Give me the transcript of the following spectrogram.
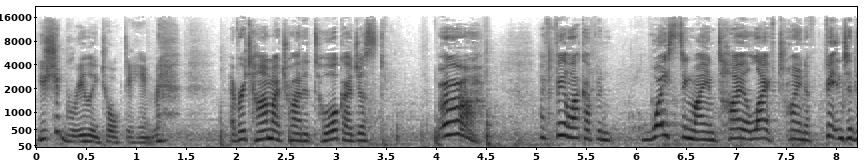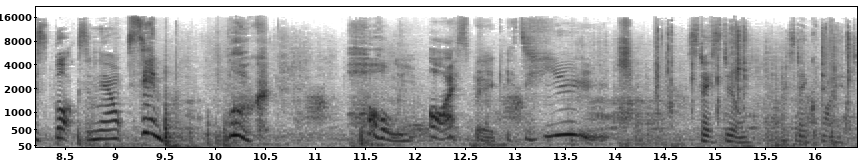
You should really talk to him. Every time I try to talk, I just. Ugh! I feel like I've been wasting my entire life trying to fit into this box, and now. Sim, look. Holy iceberg, it's huge. Stay still. Stay quiet.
